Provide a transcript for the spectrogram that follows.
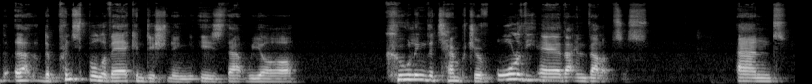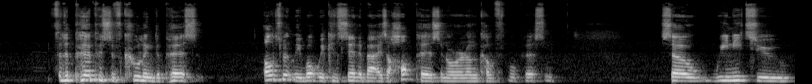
the, the principle of air conditioning is that we are cooling the temperature of all of the air that envelops us. And for the purpose of cooling the person. Ultimately, what we're concerned about is a hot person or an uncomfortable person. So we need to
